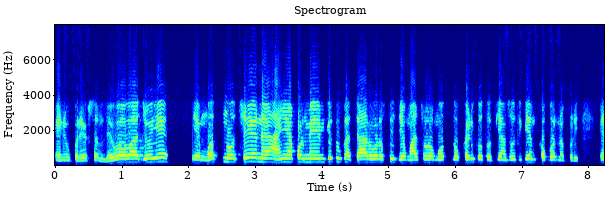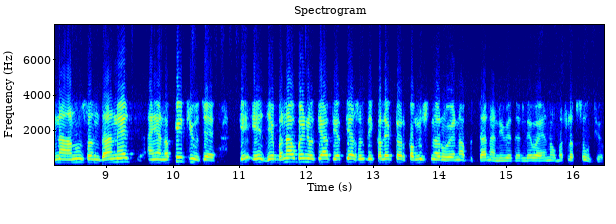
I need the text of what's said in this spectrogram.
એની ઉપર એક્શન લેવાવા જોઈએ. એ મતનો છે ને અહીંયા પણ મેં એમ કીધું કે ચાર વર્ષથી જે માછડો મતનો ખડકો તો ત્યાં સુધી કેમ ખબર ન પડી? એના અનુસંધાને જ અહીંયા નક્કી થયું છે કે એ જે બનાવ બન્યો ત્યારથી અત્યાર સુધી કલેક્ટર, કમિશનરો એના બધાના નિવેદન લેવા, એનો મતલબ શું થયો?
